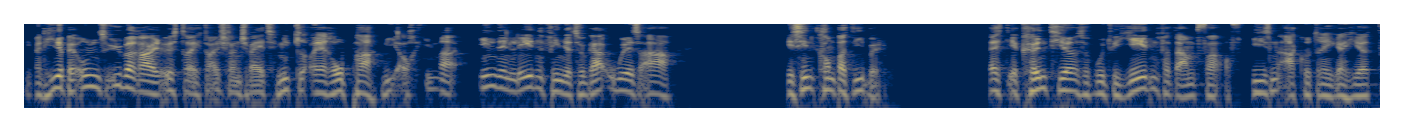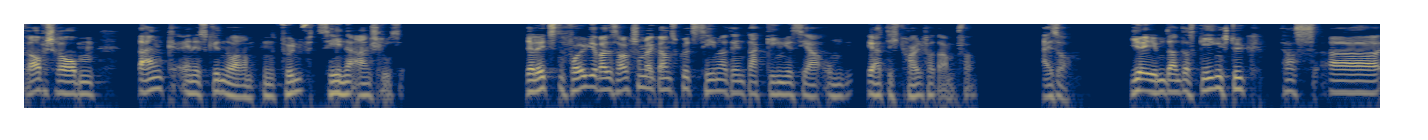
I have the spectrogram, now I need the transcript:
die man hier bei uns überall, Österreich, Deutschland, Schweiz, Mitteleuropa, wie auch immer, in den Läden findet, sogar USA, die sind kompatibel. Das heißt, ihr könnt hier so gut wie jeden Verdampfer auf diesen Akkuträger hier draufschrauben, dank eines genormten 5-10er Anschlusses. In der letzten Folge war das auch schon mal ganz kurz Thema, denn da ging es ja um die Fertigkeulverdampfer. Also, hier eben dann das Gegenstück, das äh,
